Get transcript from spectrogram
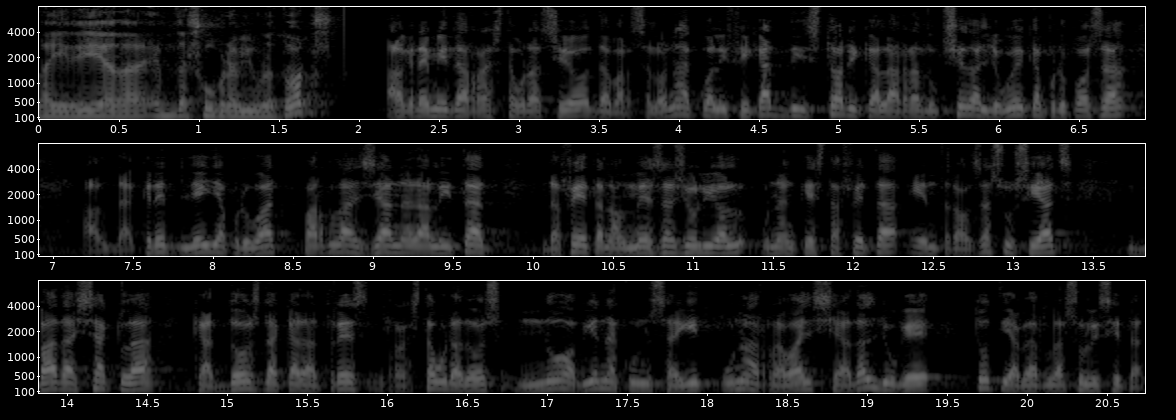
la idea de hem de sobreviure tots. El Gremi de Restauració de Barcelona ha qualificat d'històrica la reducció del lloguer que proposa el decret llei aprovat per la Generalitat. De fet, en el mes de juliol, una enquesta feta entre els associats va deixar clar que dos de cada tres restauradors no havien aconseguit una rebaixa del lloguer, tot i haver-la sol·licitat.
